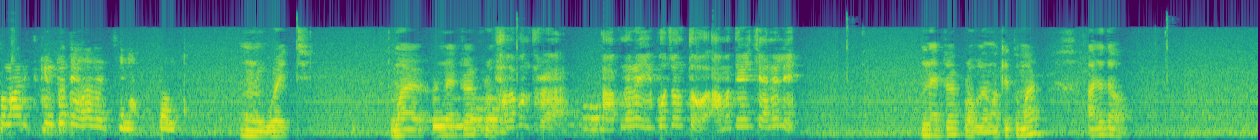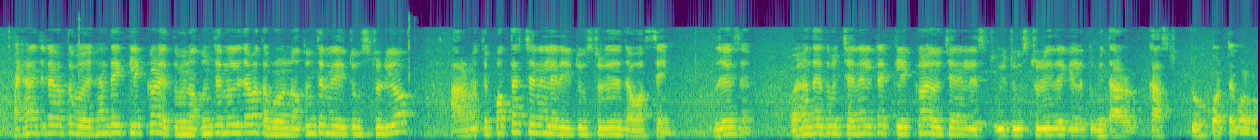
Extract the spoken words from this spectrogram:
তোমার স্ক্রিনটা দেখা যাচ্ছে না। তাহলে ওয়েট তোমার নেটওয়ার্ক প্রবলেম হ্যালো বন্ধুরা আপনারা এই পর্যন্ত আমাদের চ্যানেলে নেটওয়ার্ক প্রবলেম ওকে তোমার? আচ্ছা দাও। এখানে যেটা করতে হবে এখান থেকে ক্লিক করে তুমি নতুন চ্যানেলে যাবে তারপর নতুন চ্যানেল ইউটিউব স্টুডিও আর হচ্ছে প্রত্যেক চ্যানেলের ইউটিউব স্টুডিওতে যাওয়া সেম বুঝে গেছে? ওখান থেকে তুমি চ্যানেলটা ক্লিক করে ওই চ্যানেলের ইউটিউব স্টুডিওতে গেলে তুমি তার কাজটুকু করতে পারবে।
